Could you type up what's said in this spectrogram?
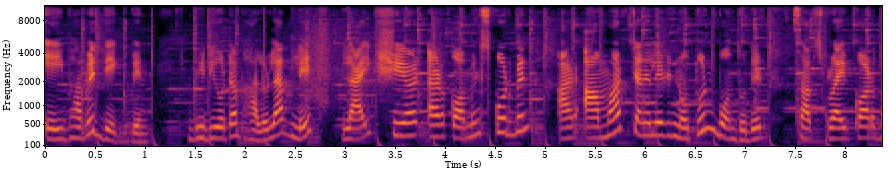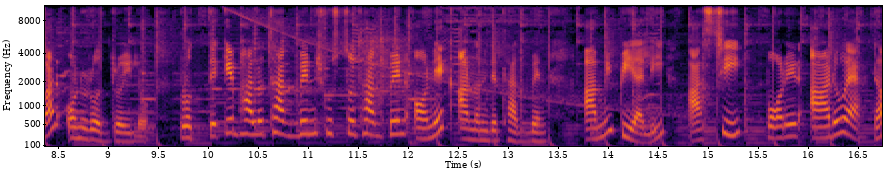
এইভাবে দেখবেন। ভিডিওটা ভালো লাগলে লাইক শেয়ার আর কমেন্টস করবেন আর আমার চ্যানেলের নতুন বন্ধুদের সাবস্ক্রাইব করবার অনুরোধ রইল। প্রত্যেকে ভালো থাকবেন, সুস্থ থাকবেন, অনেক আনন্দে থাকবেন। আমি পিয়ালি, আসছি পরের আরও একটা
